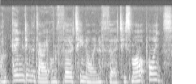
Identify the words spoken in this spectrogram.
I'm ending the day on 39 of 30 smart points.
